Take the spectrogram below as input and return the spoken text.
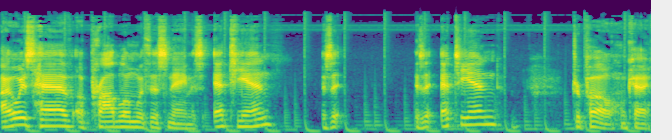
I always have a problem with this name. Is Etienne? Is it is it Etienne Drapeau? Okay.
